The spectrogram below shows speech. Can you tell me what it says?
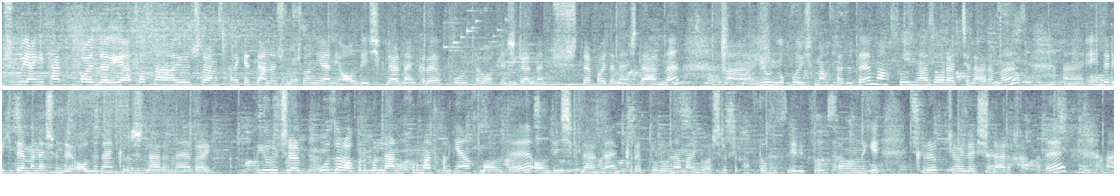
ushbu yangi tartib qoidalariga asosan yo'lovchilarimiz harakatlanishi uchun ya'ni oldi eshiklardan kirib o'rta va orqa eshiklardan tushishda foydalanishlarini e, yo'lga qo'yish maqsadida maxsus nazoratchilarimiz endilikda mana shunday oldidan kirishlarini va yo'lovchilar o'zaro bir birlarini hurmat qilgan holda oldi eshiklardan kirib to'lovni amalga oshirib avtobus elektron saloniga kirib joylashishlari haqida e,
